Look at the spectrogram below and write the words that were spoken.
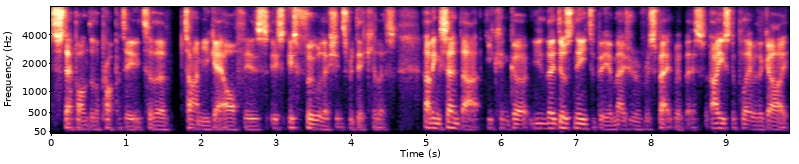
step onto the property to the time you get off is is, is foolish. It's ridiculous. Having said that you can go you, there does need to be a measure of respect with this. I used to play with a guy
